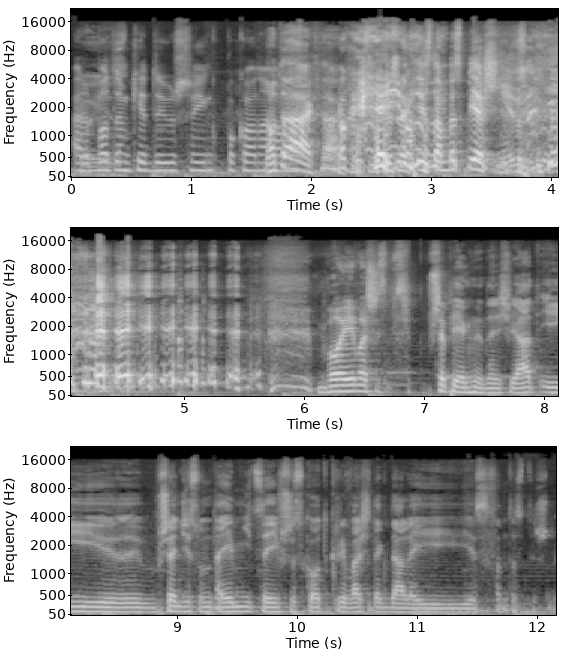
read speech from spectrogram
Ale bo potem, jest... kiedy już Link pokonał... No tak, tak. Okej. Już jak jest tam bezpiecznie. Ponieważ jest prze- przepiękny ten świat i wszędzie są tajemnice i wszystko odkrywać i tak dalej i jest fantastyczny.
